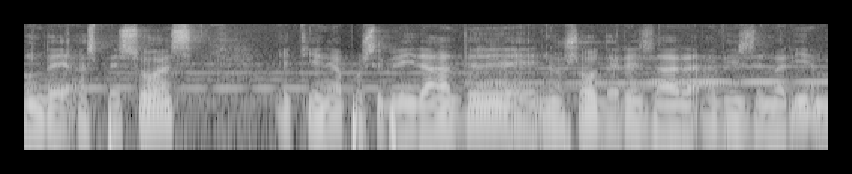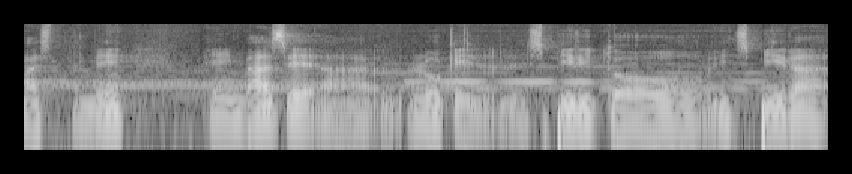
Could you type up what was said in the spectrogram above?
onde as pessoas têm a possibilidade não só de rezar a Virgem Maria, mas também em base a lo que o Espírito inspira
